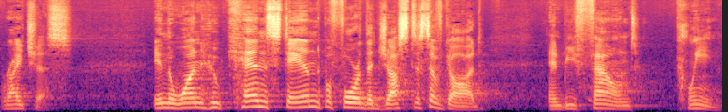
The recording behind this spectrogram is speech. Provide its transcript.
righteous, in the one who can stand before the justice of God and be found clean.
